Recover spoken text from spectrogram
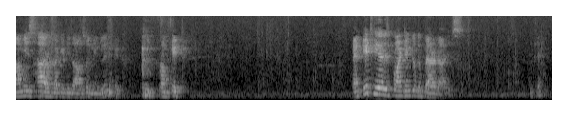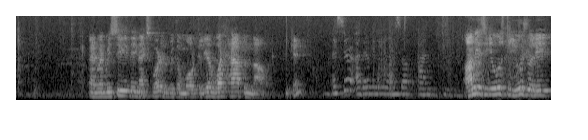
Ha means her, but it is also in English it. from it. And it here is pointing to the paradise. Okay? And when we see the next word, it will become more clear what happened now. Okay? Is there other meaning also on An is used usually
